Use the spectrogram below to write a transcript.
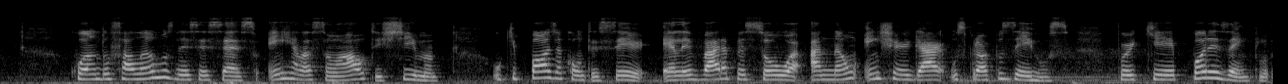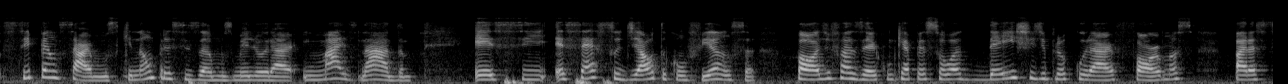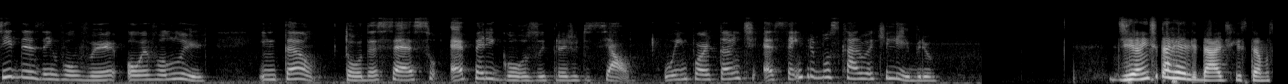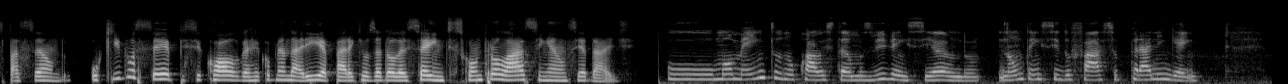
Quando falamos nesse excesso em relação à autoestima, o que pode acontecer é levar a pessoa a não enxergar os próprios erros, porque, por exemplo, se pensarmos que não precisamos melhorar em mais nada, esse excesso de autoconfiança pode fazer com que a pessoa deixe de procurar formas para se desenvolver ou evoluir. Então, todo excesso é perigoso e prejudicial. O importante é sempre buscar o equilíbrio. Diante da realidade que estamos passando, o que você, psicóloga, recomendaria para que os adolescentes controlassem a ansiedade? O momento no qual estamos vivenciando não tem sido fácil para ninguém,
